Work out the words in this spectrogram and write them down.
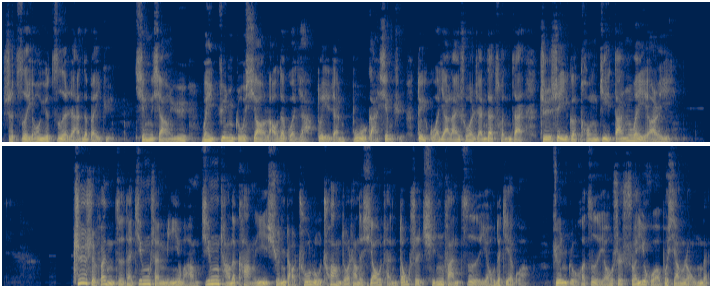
是自由与自然的悲剧。倾向于为君主效劳的国家对人不感兴趣。对国家来说，人的存在只是一个统计单位而已。知识分子的精神迷惘、经常的抗议、寻找出路、创作上的消沉，都是侵犯自由的结果。君主和自由是水火不相容的。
